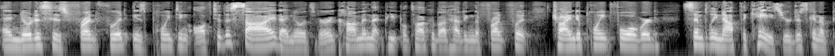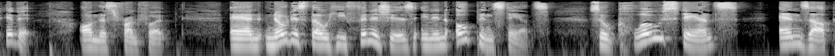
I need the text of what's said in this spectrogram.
and notice his front foot is pointing off to the side. I know it's very common that people talk about having the front foot trying to point forward. Simply not the case. You're just going to pivot on this front foot. And notice though, he finishes in an open stance. So closed stance ends up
